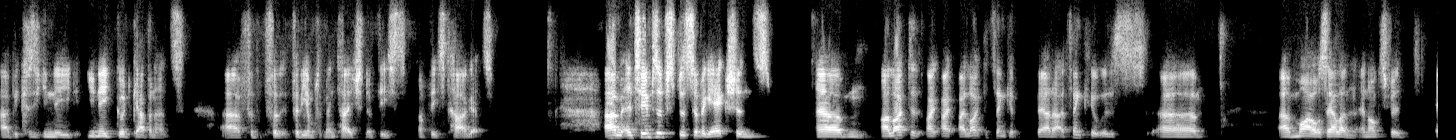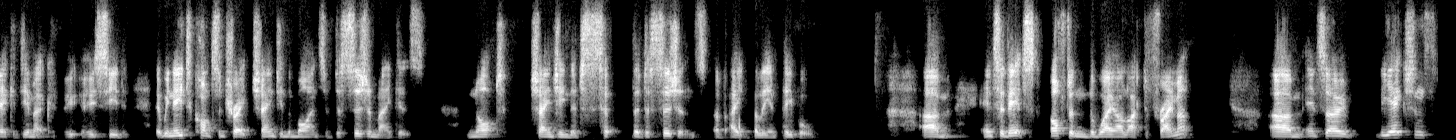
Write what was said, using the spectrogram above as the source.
uh, because you need you need good governance uh, for, for, for, the implementation of these, of these targets. Um, in terms of specific actions, um, I like to I, I, like to think about it. I think it was uh, uh, Myles Allen, an Oxford academic, who, who, said that we need to concentrate changing the minds of decision makers, not changing the, the decisions of eight billion people. Um, and so that's often the way I like to frame it. Um, and so the actions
